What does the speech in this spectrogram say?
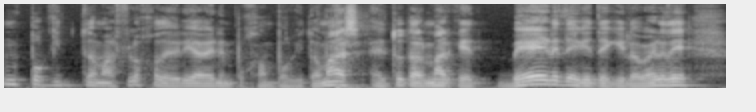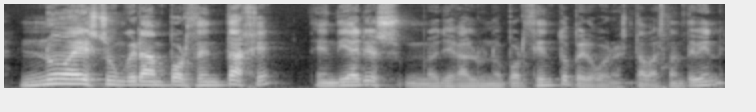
Un poquito más flojo, debería haber empujado un poquito más. El total market verde, que te quiero verde, no es un gran porcentaje, en diarios no llega al 1%, pero bueno, está bastante bien.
